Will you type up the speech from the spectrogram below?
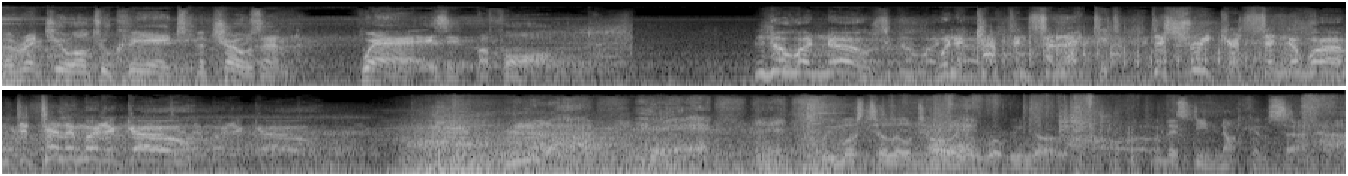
The ritual to create the Chosen. Where is it performed? No one knows. When the captain selected, the Shriekers send a worm to tell him where to go. We must tell Eltariel what we know. Well, this need not concern her.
